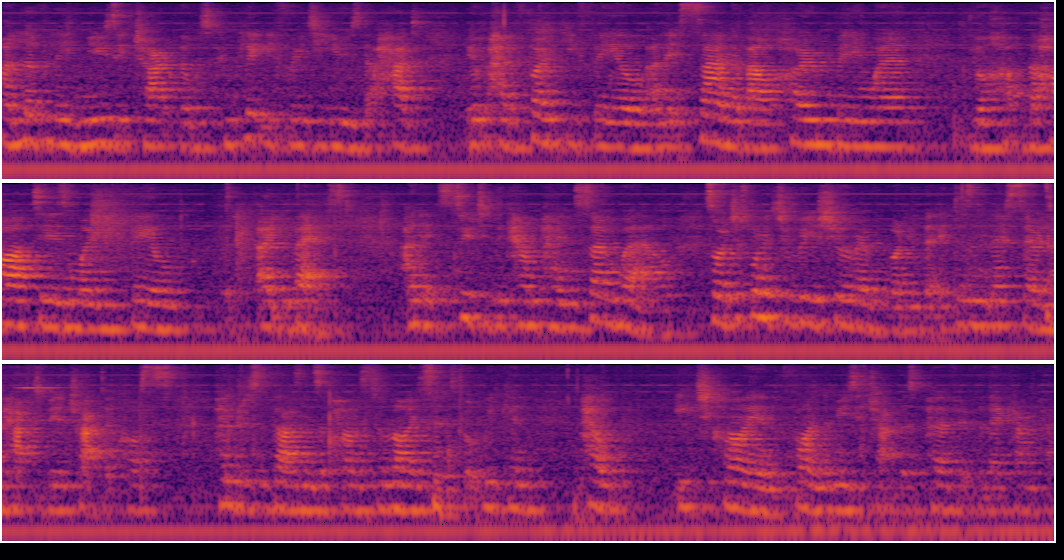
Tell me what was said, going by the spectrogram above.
a lovely music track that was completely free to use that had it had a folky feel and it sang about home being where your the heart is and where you feel at your best and it suited the campaign so well so I just wanted to reassure everybody that it doesn't necessarily have to be a track that costs hundreds of thousands of pounds to license but we can help each client find the music track that's perfect for their campaign.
